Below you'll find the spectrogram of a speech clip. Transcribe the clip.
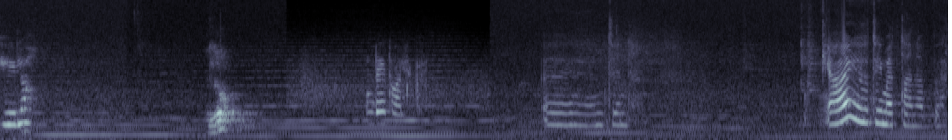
Hello፣ Hello እንዴት ዋልክ? እንትን አይ እህቴ መጥታ ነበር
